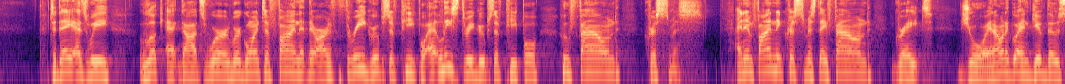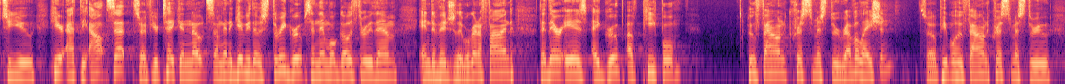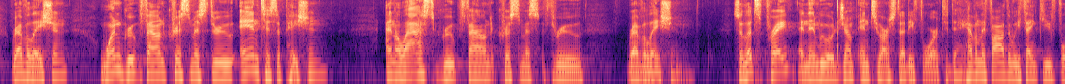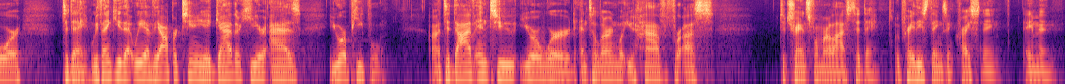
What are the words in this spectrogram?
Today, as we look at God's Word, we're going to find that there are three groups of people, at least three groups of people, who found Christmas. And in finding Christmas, they found great joy. And I want to go ahead and give those to you here at the outset. So if you're taking notes, I'm going to give you those three groups and then we'll go through them individually. We're going to find that there is a group of people who found Christmas through revelation. So people who found Christmas through revelation. One group found Christmas through anticipation. And a last group found Christmas through revelation. So let's pray, and then we will jump into our study for today. Heavenly Father, we thank you for today. We thank you that we have the opportunity to gather here as your people, uh, to dive into your word, and to learn what you have for us to transform our lives today. We pray these things in Christ's name. Amen.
